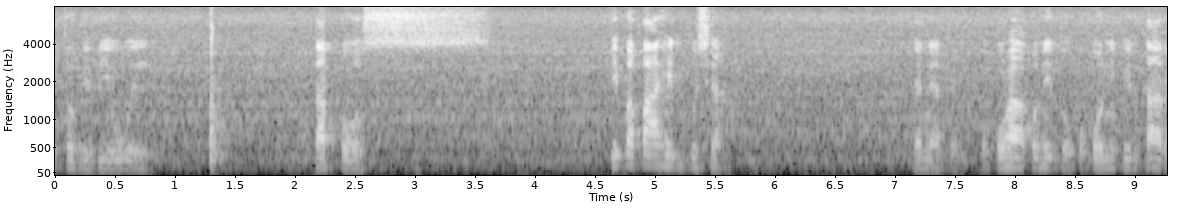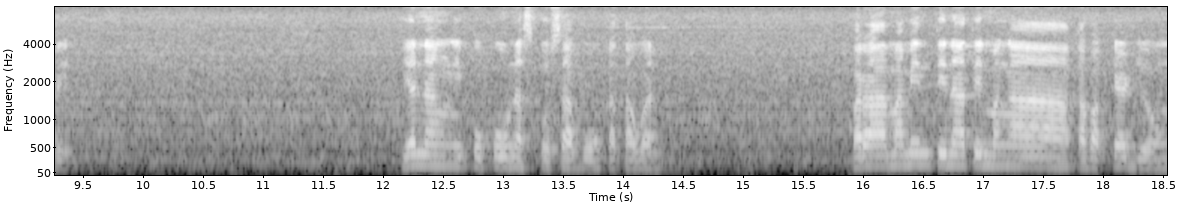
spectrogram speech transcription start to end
ito BB oil. Tapos ipapahid ko siya. Ganito. Kukuha ko nito, kukunin ko yung tari. Yan ang ipupunas ko sa buong katawan. Para ma-maintain natin mga kabakyard yung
